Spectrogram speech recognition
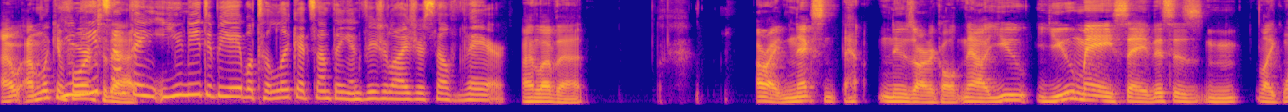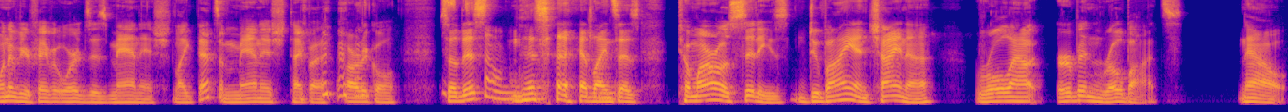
I, I'm looking you forward need to that. something. You need to be able to look at something and visualize yourself there. I love that. All right, next news article. Now you you may say this is mm, like one of your favorite words is mannish. Like that's a mannish type of article. So this this headline says tomorrow's cities, Dubai and China roll out urban robots. Now,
